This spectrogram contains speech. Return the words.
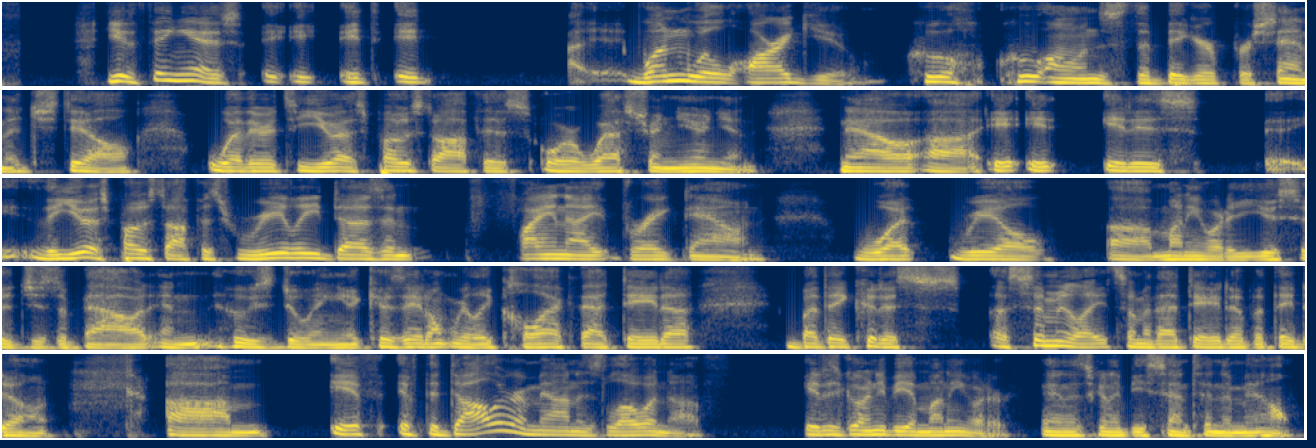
the thing is, it, it, it one will argue who who owns the bigger percentage still, whether it's a U.S. Post Office or Western Union. Now, uh, it, it it is the U.S. Post Office really doesn't finite break down what real uh, money order usage is about and who's doing it because they don't really collect that data, but they could as- assimilate some of that data, but they don't. Um, if if the dollar amount is low enough it is going to be a money order and it's going to be sent in the mail.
